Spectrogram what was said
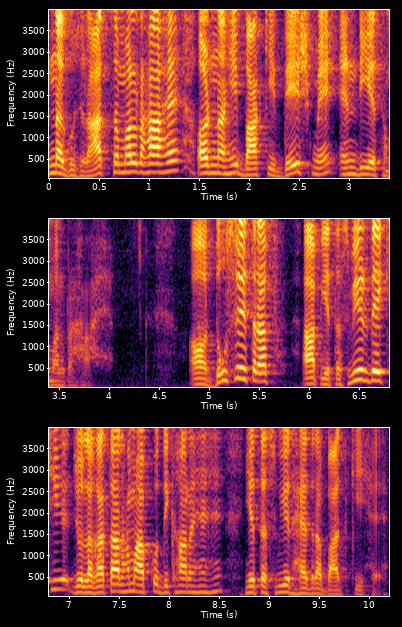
न गुजरात संभल रहा है और न ही बाकी देश में एनडीए संभल रहा है। और दूसरी तरफ़ आप ये तस्वीर देखिए, जो लगातार हम आपको दिखा रहे हैं, ये तस्वीर हैदराबाद की है।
